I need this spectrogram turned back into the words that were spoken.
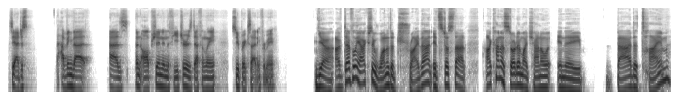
So yeah, just having that as an option in the future is definitely super exciting for me. Yeah, I've definitely actually wanted to try that. It's just that I kind of started my channel in a bad time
